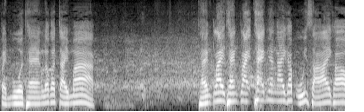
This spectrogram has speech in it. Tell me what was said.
เป็นวัวแทงแล้วก็ใจมาก แทงใกล้แทงไกลแทงยังไงครับอุ้ยซ้ายเข้า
